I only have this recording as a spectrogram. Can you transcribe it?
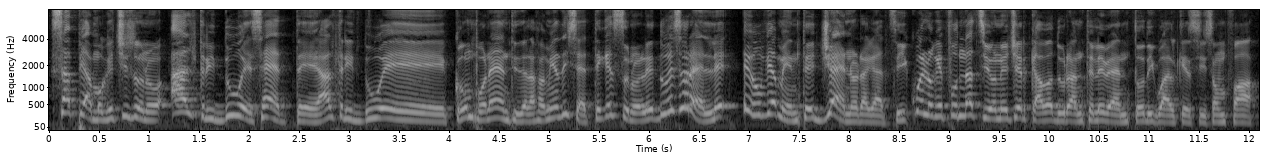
Sappiamo che ci sono altri due sette, altri due componenti della famiglia di sette Che sono le due sorelle e ovviamente Geno ragazzi Quello che Fondazione cercava durante l'evento evento di qualche season fa.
